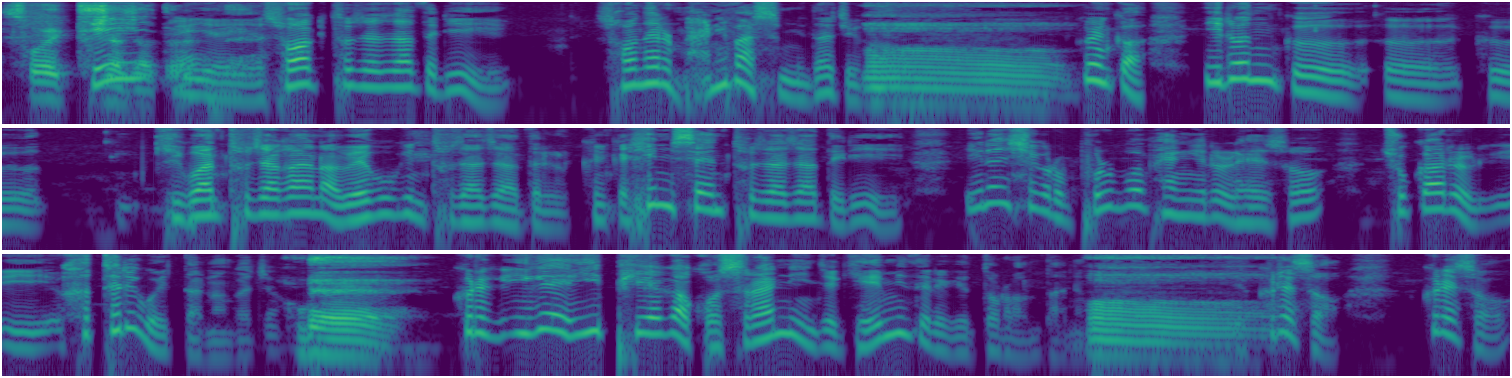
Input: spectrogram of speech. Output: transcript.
소액 개인 투자자들. 예, 네. 예, 소액 투자자들이 손해를 많이 봤습니다 지금. 음, 그러니까 이런 그, 어, 그 기관 투자가나 외국인 투자자들, 그러니까 힘센 투자자들이 이런 식으로 불법 행위를 해서 주가를 이, 흐트리고 있다는 거죠. 네. 그러니까 이게 이 피해가 고스란히 이제 개미들에게 돌아온다는 거죠. 어, 그래서 그래서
